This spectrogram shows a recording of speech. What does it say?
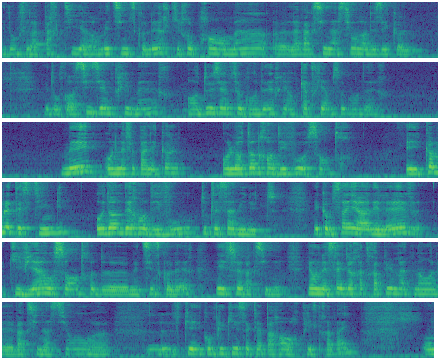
Et donc c'est la partie alors médecine scolaire qui reprend en main euh, la vaccination dans les écoles. Et donc en sixième primaire, en deuxième secondaire et en quatrième secondaire. Mais on ne les fait pas à l'école. On leur donne rendez-vous au centre. Et comme le testing, on donne des rendez-vous toutes les cinq minutes. Et comme ça, il y a un élève qui vient au centre de médecine scolaire et il se fait vacciner. Et on essaye de rattraper maintenant les vaccinations. Euh, ce qui est compliqué, c'est que les parents ont repris le travail. On,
